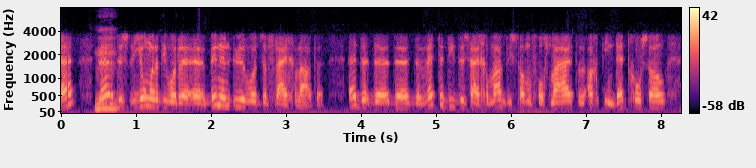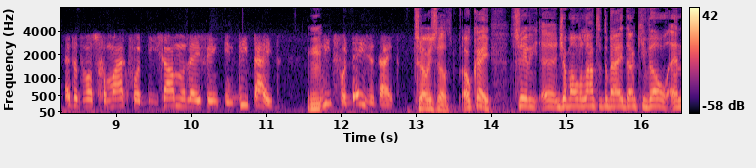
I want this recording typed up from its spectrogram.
Hè? Hè? Dus de jongeren die worden, eh, binnen een uur worden ze vrijgelaten. De, de, de, de wetten die er zijn gemaakt, die stammen volgens mij uit 1830 of zo. Dat was gemaakt voor die samenleving in die tijd. Niet voor deze tijd. Zo is dat. Oké, Sorry, eh, Jamal, we laten het erbij. Dankjewel. En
